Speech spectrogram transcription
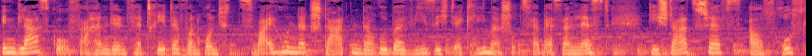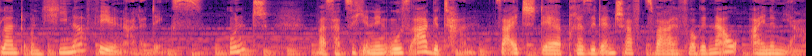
In Glasgow verhandeln Vertreter von rund 200 Staaten darüber, wie sich der Klimaschutz verbessern lässt. Die Staatschefs aus Russland und China fehlen allerdings. Und was hat sich in den USA getan seit der Präsidentschaftswahl vor genau einem Jahr?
